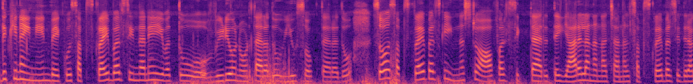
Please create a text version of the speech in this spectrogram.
ಇದಕ್ಕಿಂತ ಇನ್ನೇನು ಬೇಕು? ಸಬ್ಸ್ಕ್ರೈಬರ್ಸಿಂದನೇ ಇವತ್ತು ವಿಡಿಯೋ ನೋಡ್ತಾ ಇರೋದು ವ್ಯೂಸ್ ಹೋಗ್ತಾ ಇರೋದು. ಸೊ ಸಬ್ಸ್ಕ್ರೈಬರ್ಸ್ಗೆ ಇನ್ನಷ್ಟು ಆಫರ್ ಸಿಗ್ತಾ ಇರುತ್ತೆ. ಯಾರೆಲ್ಲ ನನ್ನ ಚಾನಲ್ ಸಬ್ಸ್ಕ್ರೈಬರ್ಸ್ ಇದ್ದೀರಾ?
